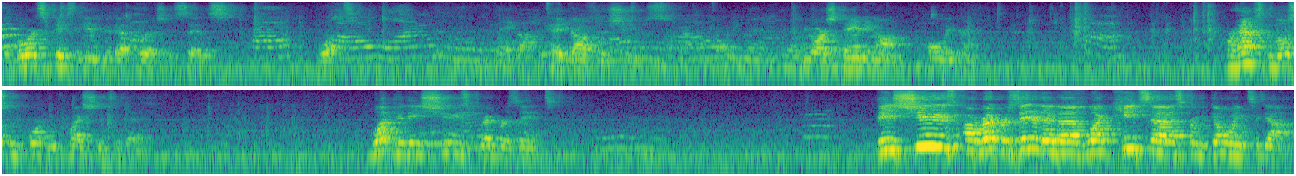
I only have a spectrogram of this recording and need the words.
the Lord speaks to him through that bush and says, What? Take off your shoes. You are standing on holy ground. Perhaps the most important question today. What do these shoes represent? These shoes are representative of what keeps us from going to God.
